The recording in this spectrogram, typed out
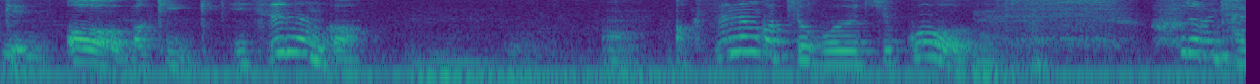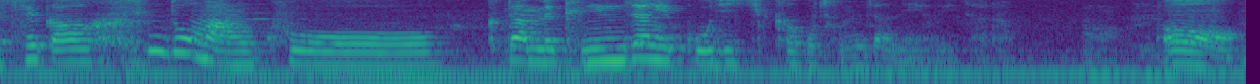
이렇게 어, 막 이렇게 쓰는 거. 음. 어, 막 쓰는 것도 보여주고 네. 흐름 자체가 힘도 많고 그다음에 굉장히 고지식하고 점잖해요, 이 사람. 아? 어,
